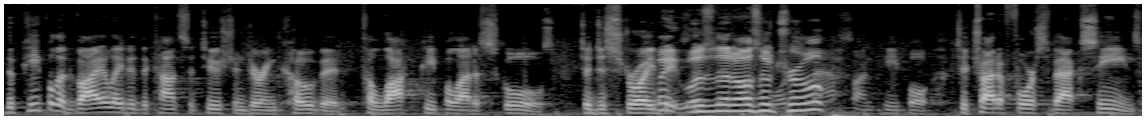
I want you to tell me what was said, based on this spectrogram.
The people that violated the Constitution during COVID to lock people out of schools, to destroy Wait, wasn't that also Trump? on people, to try to force vaccines.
